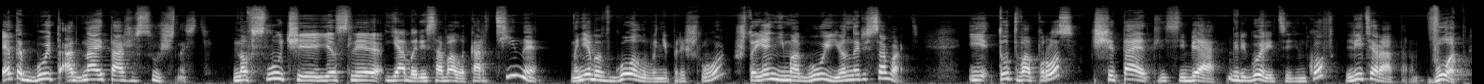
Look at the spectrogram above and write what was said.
это будет одна и та же сущность. Но в случае, если я бы рисовала картины, мне бы в голову не пришло, что я не могу ее нарисовать. И тут вопрос, считает ли себя Григорий Цивенков литератором. Вот.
